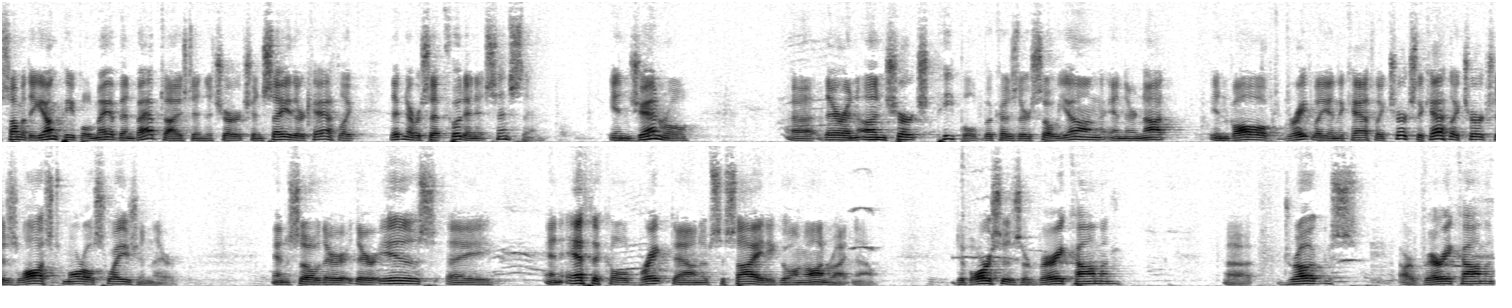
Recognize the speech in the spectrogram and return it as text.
some of the young people may have been baptized in the church and say they're Catholic, they've never set foot in it since then. In general, uh, they're an unchurched people because they're so young and they're not involved greatly in the Catholic Church. The Catholic Church has lost moral suasion there. And so there, there is a, an ethical breakdown of society going on right now. Divorces are very common. Uh, drugs are very common.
